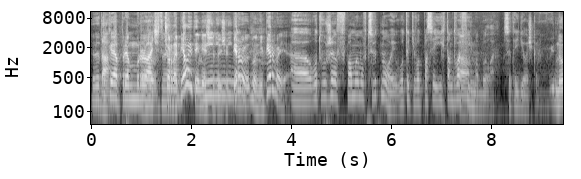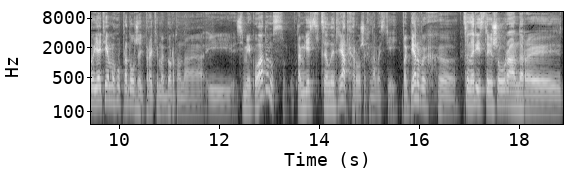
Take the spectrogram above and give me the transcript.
Это Да. такая прям мрачная. В черно-белой ты имеешь в виду еще? Не-не-не-не. Первую? Ну, не первая. А, вот уже, по-моему, в цветной. Вот эти вот последние, их там два А. фильма было с этой девочкой. Но я тебе могу продолжить про Тима Бертона и семейку Адамс. Там есть целый ряд хороших новостей. Во-первых, э, сценаристы и шоураннеры,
